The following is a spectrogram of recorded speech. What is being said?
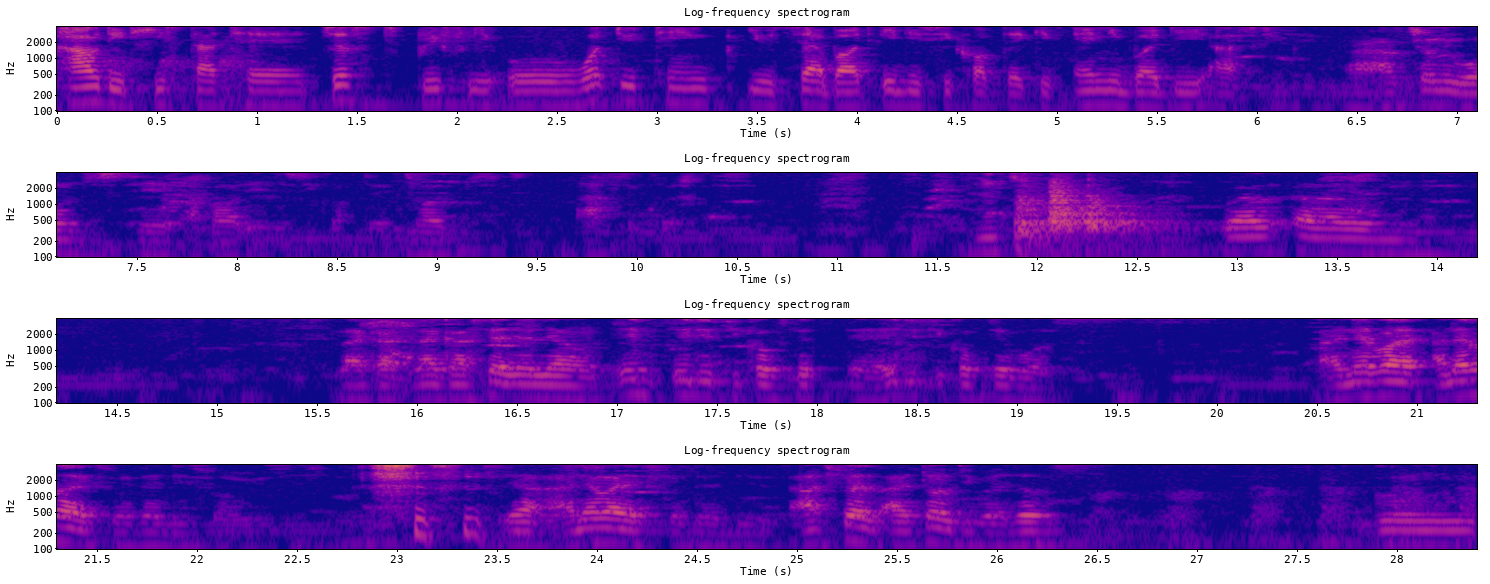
how did he started? Just briefly, or what do you think you'd say about ADC Coptech if anybody asks you? I actually want to say about ADC content, not ask a question. Okay. Well, um, like I like I said earlier on, ADC Coptech, uh, ADC Coptech was I never I never expected this from you. Yeah, I never expected this. At first, I thought you were just going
